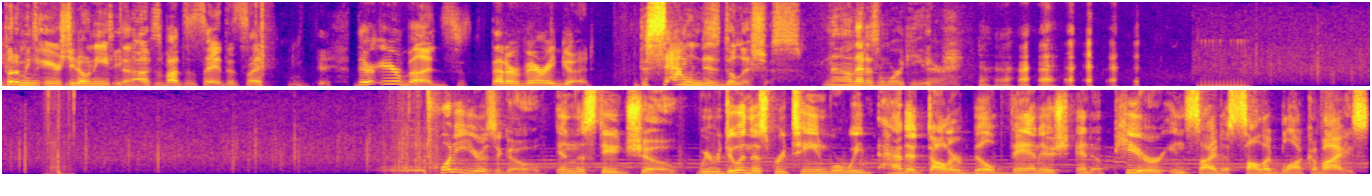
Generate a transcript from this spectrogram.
Put them in your ears, you don't eat them. I was about to say this. They're earbuds that are very good. The sound is delicious. No, that doesn't work either. 20 years ago in the stage show, we were doing this routine where we had a dollar bill vanish and appear inside a solid block of ice.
